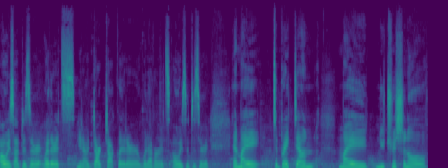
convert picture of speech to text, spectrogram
always have dessert whether it's you know dark chocolate or whatever it's always a dessert. And my to break down my nutritional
